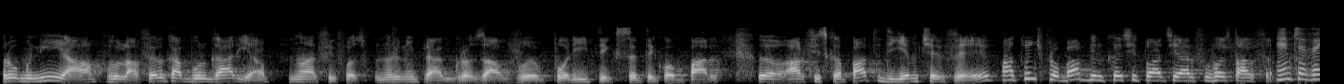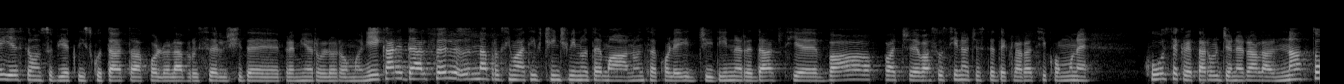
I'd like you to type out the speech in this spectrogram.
România, la fel ca Bulgaria, nu ar fi fost, nu e prea grozav uh, politic să te compari, uh, ar fi scăpat de MCV, atunci probabil că situația ar fi fost altfel. MCV este un subiect discutat acolo la Bruxelles și de premierul României, care de altfel în aproximativ 5 minute mă anunță colegii din redacție, va, face, va susține aceste declarații comune cu secretarul general al NATO.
